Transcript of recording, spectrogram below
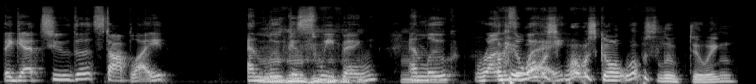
they get to the stoplight, and Luke is mm-hmm. sweeping, and mm-hmm. Luke runs Okay, away. what was what was going? What was Luke doing?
